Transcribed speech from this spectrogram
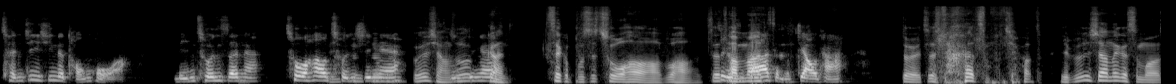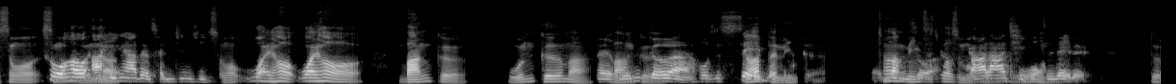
陈进兴的同伙啊，林春生啊，绰号春心啊、我是想说，春兴啊干这个不是绰号好不好？这这个他妈怎么叫他？对，这他怎么叫的？也不是像那个什么什么绰号阿英啊的陈进兴，什么外号外号芒格文哥嘛，哎，文芒哥啊，或是后他本名就他的名字啊叫什么嘎拉我琴之类的，对，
